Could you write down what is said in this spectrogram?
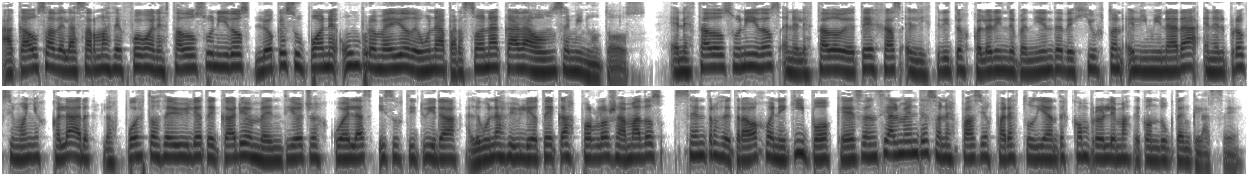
a causa de las armas de fuego en Estados Unidos, lo que supone un promedio de una persona cada 11 minutos. En Estados Unidos, en el estado de Texas, el Distrito Escolar Independiente de Houston eliminará en el próximo año escolar los puestos de bibliotecario en 28 escuelas y sustituirá algunas bibliotecas por los llamados centros de trabajo en equipo, que esencialmente son espacios para estudiantes con problemas de conducta en clase.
